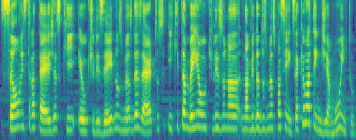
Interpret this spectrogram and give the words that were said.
são estratégias que eu utilizei nos meus desertos e que também eu utilizo na, na vida dos meus pacientes. É que eu atendia muito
